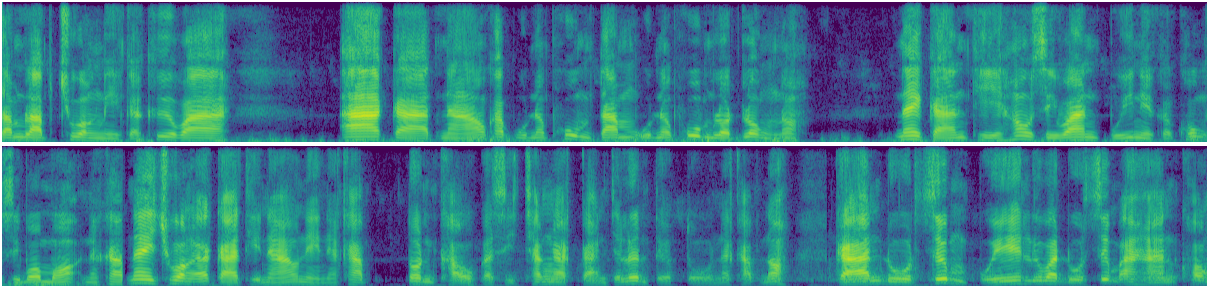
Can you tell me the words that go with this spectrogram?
สำหรับช่วงนี้ก็คือว่าอากาศหนาวครับอุณหภูมิต่ำอุณหภูมิลดลงเนาะ ในการที่เฮาสิหว่านปุ๋ยเนี่ยก็คงสิบ่เหมาะนะครับ ในช่วงอากาศที่หนาวเนี่ยนะครับ ต้นเขาก็สิชะงักการเจริญเติบโตนะครับเนาะการดูดซึมปุ๋ยหรือว่าดูดซึมอาหารของ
